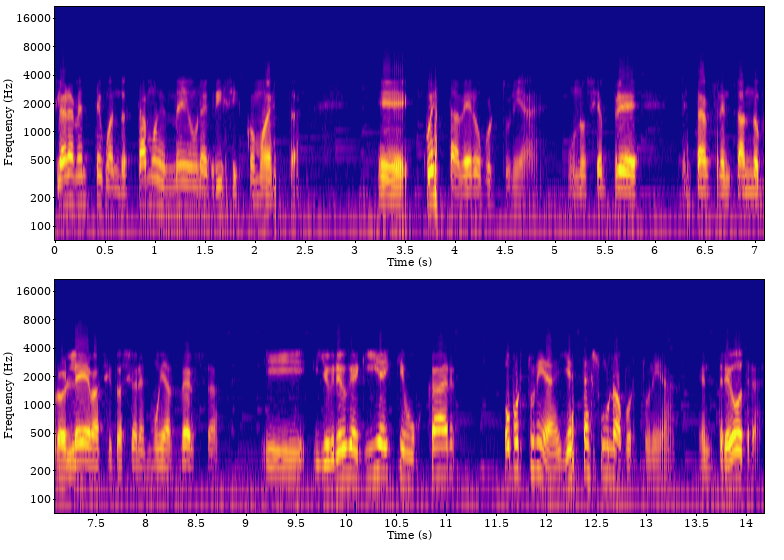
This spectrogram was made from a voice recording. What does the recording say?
claramente cuando estamos en medio de una crisis como esta, eh, cuesta ver oportunidades. Uno siempre está enfrentando problemas, situaciones muy adversas, y, yo creo que aquí hay que buscar oportunidades, y esta es una oportunidad, entre otras.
